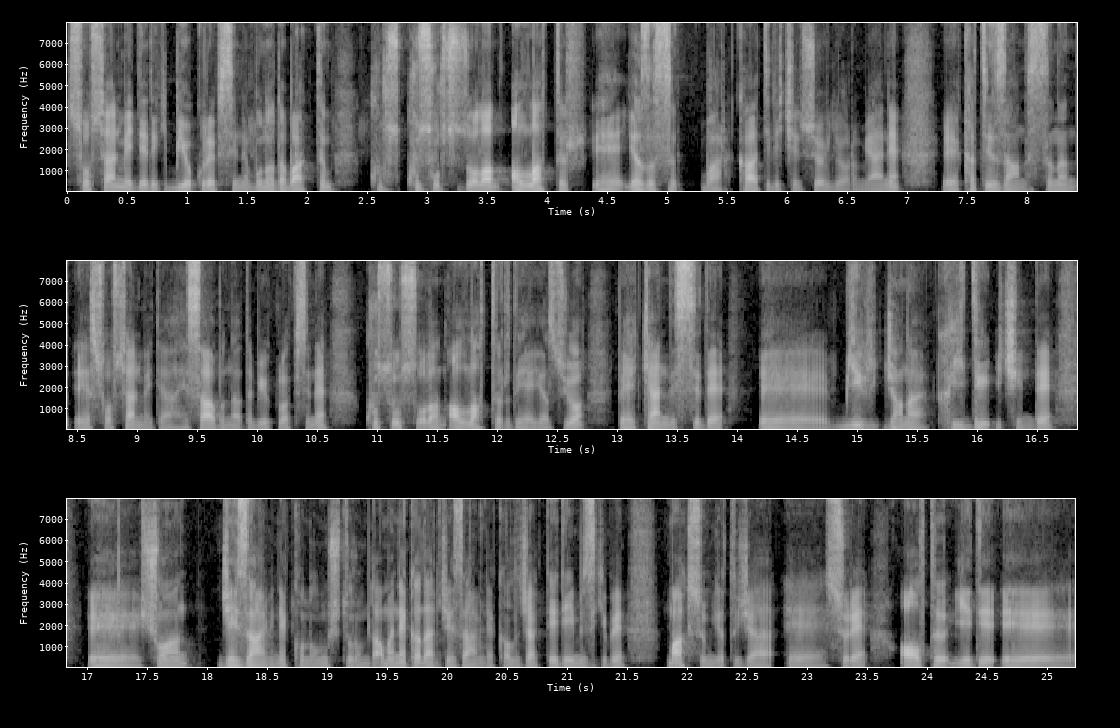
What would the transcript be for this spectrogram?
Sosyal medyadaki biyografisine buna da baktım. Kus- kusursuz olan Allah'tır e, yazısı var. Katil için söylüyorum yani. E, katil zanlısının e, sosyal medya hesabında da biyografisine kusursuz olan Allah'tır diye yazıyor ve kendisi de e, bir cana kıydığı için de e, şu an cezaevine konulmuş durumda. Ama ne kadar cezaevinde kalacak? Dediğimiz gibi maksimum yatacağı e, süre 6-7 e,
